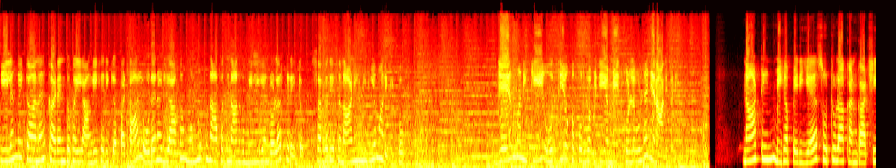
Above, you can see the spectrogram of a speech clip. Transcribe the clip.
இலங்கைக்கான கடன் தொகை அங்கீகரிக்கப்பட்டால் உடனடியாக முன்னூற்று நாற்பத்தி நான்கு மில்லியன் டாலர் கிடைக்கும் சர்வதேச நாணய நிதியம் அறிவிப்பு. ஜெர்மனிக்கு உத்தியோகபூர்வ விஜயம் மேற்கொள்ள உள்ள ஜனாதிபதி. நாட்டின் மிகப்பெரிய சுற்றுலா கண்காட்சி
